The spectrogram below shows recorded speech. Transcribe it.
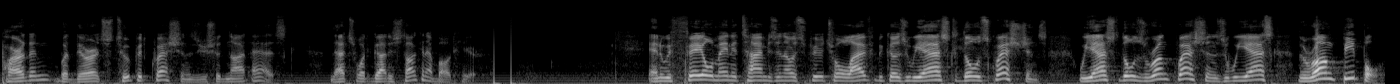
pardon, but there are stupid questions you should not ask. That's what God is talking about here. And we fail many times in our spiritual life because we ask those questions. We ask those wrong questions. We ask the wrong people.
